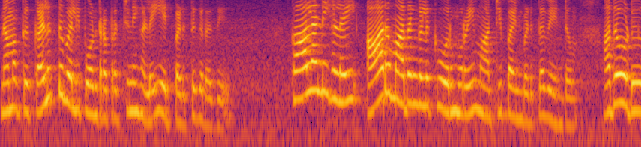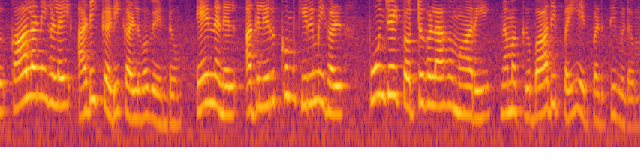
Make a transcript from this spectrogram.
நமக்கு கழுத்து வலி போன்ற பிரச்சனைகளை ஏற்படுத்துகிறது. காலணிகளை ஆறு மாதங்களுக்கு ஒரு முறை மாற்றி பயன்படுத்த வேண்டும். அதோடு காலணிகளை அடிக்கடி கழுவ வேண்டும். ஏனெனில் அதில் இருக்கும் கிருமிகள் பூஞ்சை தொற்றுகளாக மாறி நமக்கு பாதிப்பை ஏற்படுத்திவிடும்.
